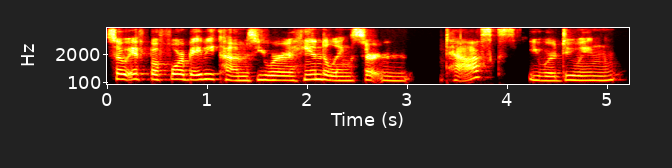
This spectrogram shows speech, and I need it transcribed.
so if before baby comes you were handling certain tasks you were doing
